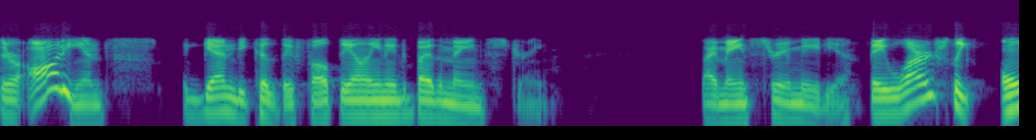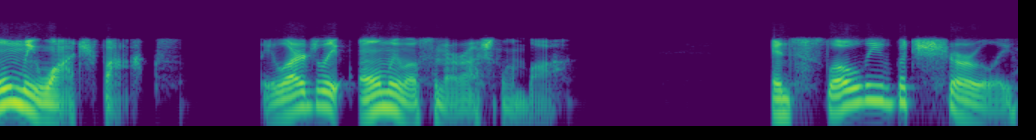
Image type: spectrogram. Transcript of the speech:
their audience again because they felt alienated by the mainstream, by mainstream media. They largely only watch Fox. They largely only listen to Rush Limbaugh, and slowly but surely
